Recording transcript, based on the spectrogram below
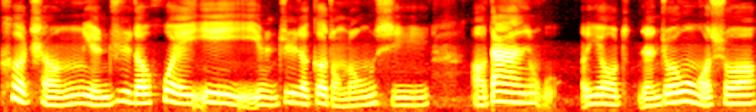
课程、远距的会议、远距的各种东西。哦、呃，当然也有人就会问我说：“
